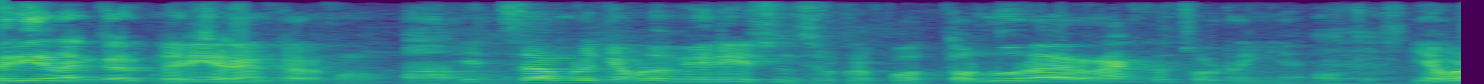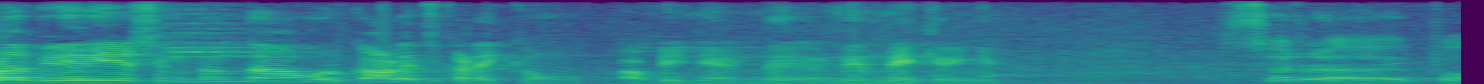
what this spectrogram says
பெரிய ரேங்காக இருக்கும் பெரிய ரேங்காக இருக்கணும். எக்ஸாம்பிளுக்கு எவ்வளோ வேரியேஷன்ஸ் இருக்கும் இப்போ தொண்ணூறாயிரம் ரேங்க்னு சொல்கிறீங்க எவ்வளோ வேரியேஷன் இருந்தால் ஒரு காலேஜ் கிடைக்கும் அப்படின்னு நிர்ணயிக்கிறீங்க? சார் இப்போ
